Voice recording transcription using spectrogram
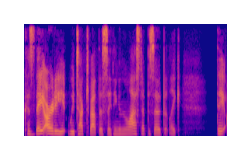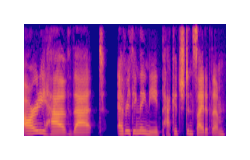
because they already. We talked about this, I think, in the last episode, but like they already have that everything they need packaged inside of them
